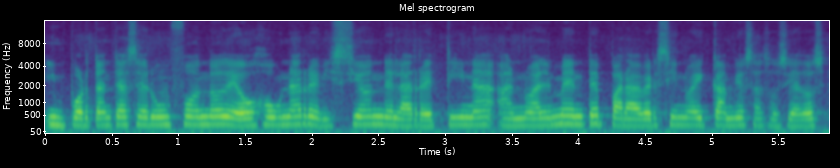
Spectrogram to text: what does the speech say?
importante hacer un fondo de ojo, una revisión de la retina anualmente para ver si no hay cambios asociados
